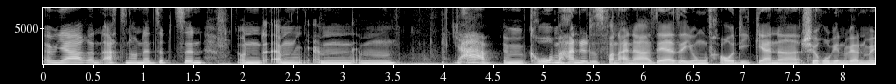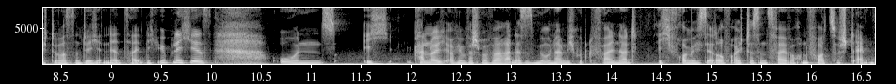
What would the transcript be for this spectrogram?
im Jahre 1817 und ähm, im ja, im Groben handelt es von einer sehr, sehr jungen Frau, die gerne Chirurgin werden möchte, was natürlich in der Zeit nicht üblich ist. Und ich kann euch auf jeden Fall schon mal verraten, dass es mir unheimlich gut gefallen hat. Ich freue mich sehr darauf, euch das in zwei Wochen vorzustellen.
